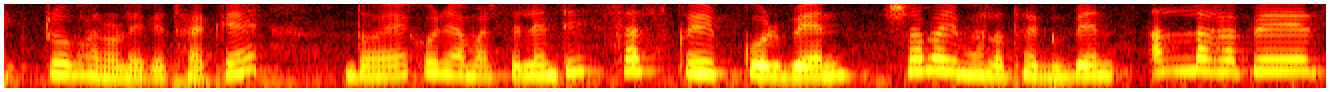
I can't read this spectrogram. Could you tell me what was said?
একটু ভালো লেগে থাকে, দয়া করে আমার চ্যানেলটি সাবস্ক্রাইব করবেন। সবাই ভালো থাকবেন। আল্লাহ হাফেজ।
